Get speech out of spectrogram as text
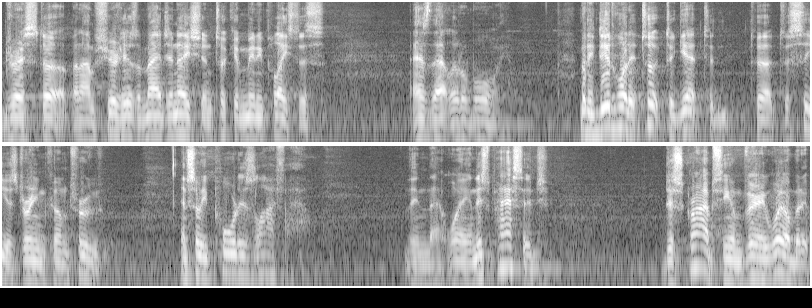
dressed up. And I'm sure his imagination took him many places as that little boy. But he did what it took to get to, to, to see his dream come true. And so he poured his life out then that way. And this passage describes him very well, but it,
